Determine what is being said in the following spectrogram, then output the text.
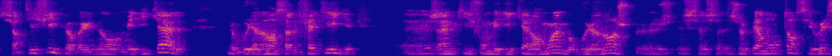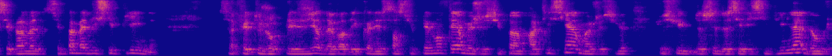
scientifiques, aux réunions médicales. Au bout d'un moment, ça me fatigue. J'ai un petit fond médical en moi, mais au bout d'un moment, je, perds mon temps. Si vous voulez, ce n'est pas, ma, pas ma discipline ça fait toujours plaisir d'avoir des connaissances supplémentaires, mais je ne suis pas un praticien, moi je suis, je suis de, de ces disciplines-là, donc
